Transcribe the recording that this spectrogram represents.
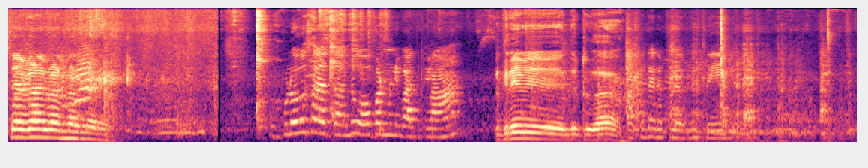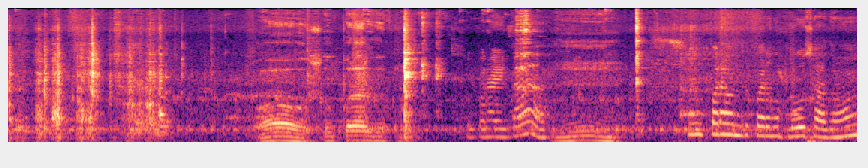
சரி விளாடு விளாடு சாதத்தை வந்து ஓப்பன் பண்ணி பார்த்துக்கலாம். கிரேவி வந்துட்டு இருக்கா பக்கத்து அடுப்பில் வந்து கிரேவி ஓ சூப்பராக இருக்கு. சூப்பராக இருக்கா? ம். சூப்பராக வந்துருக்கு பாருங்க புலவு சாதம்.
